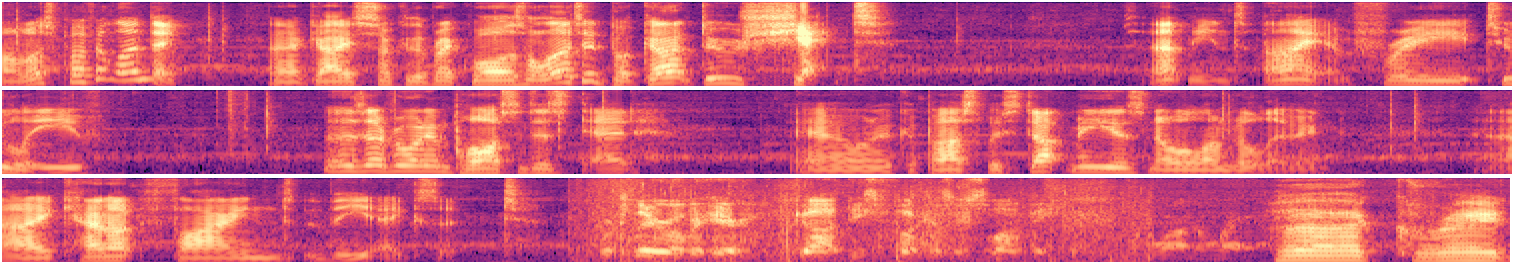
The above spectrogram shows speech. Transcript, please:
Almost perfect landing. That guy stuck in the brick wall is alerted, but can't do shit. So that means I am free to leave. As everyone important is dead. Anyone who could possibly stop me is no longer living. And I cannot find the exit. We're clear over here. God, these fuckers are sloppy. We're on the way. Ah, great.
